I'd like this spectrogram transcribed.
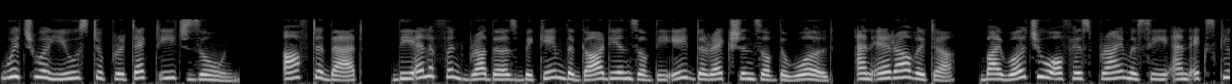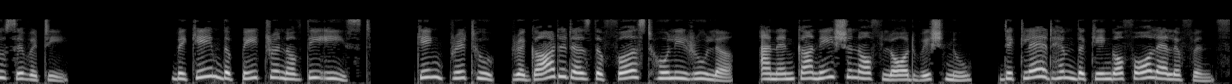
which were used to protect each zone. After that, the elephant brothers became the guardians of the eight directions of the world, and Airavata, by virtue of his primacy and exclusivity, became the patron of the East. King Prithu, regarded as the first holy ruler, an incarnation of Lord Vishnu, declared him the king of all elephants.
